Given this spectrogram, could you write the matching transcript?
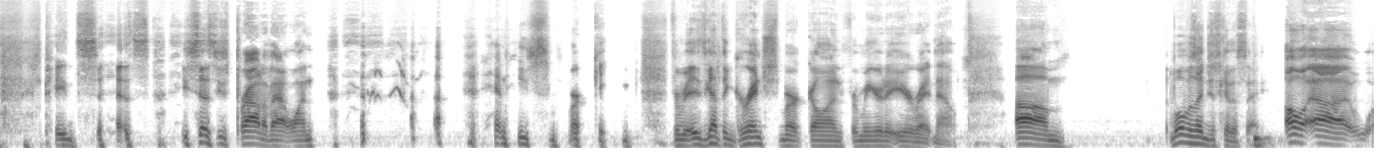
Payne says, he says he's proud of that one. and he's smirking me. He's got the Grinch smirk going from ear to ear right now. Um, what was I just gonna say? Oh, uh,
